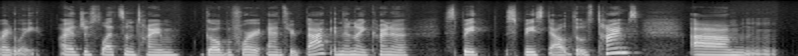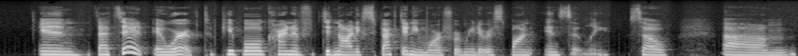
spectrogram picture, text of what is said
right away. I just let some time go before I answered back. And then I kind of spaced spaced out those times. Um, and that's it. It worked. People kind of did not expect anymore for me to respond instantly. So um,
